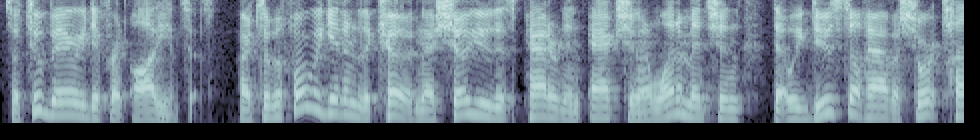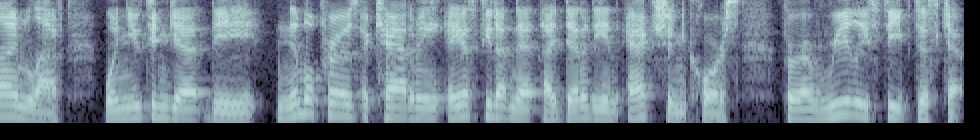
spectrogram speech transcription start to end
So two very different audiences. All right, so before we get into the code and I show you this pattern in action, I want to mention that we do still have a short time left when you can get the Nimble Pros Academy ASP.NET Identity in Action course for a really steep discount.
